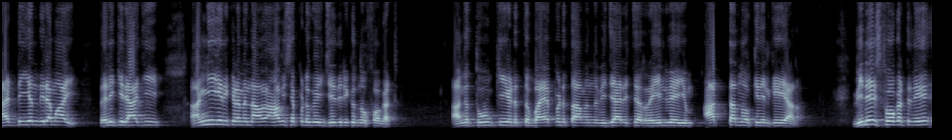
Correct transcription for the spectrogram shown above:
അടിയന്തിരമായി തനിക്ക് രാജി അംഗീകരിക്കണമെന്ന് ആവശ്യപ്പെടുകയും ചെയ്തിരിക്കുന്നു ഫോഗട്ട്. അങ്ങ് തൂക്കിയെടുത്ത് ഭയപ്പെടുത്താമെന്ന് വിചാരിച്ച റെയിൽവേയും അട്ടം നോക്കി നിൽക്കുകയാണ്. വിനേഷ് ഫോഗട്ടിന്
